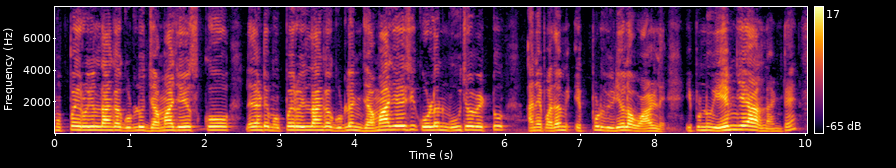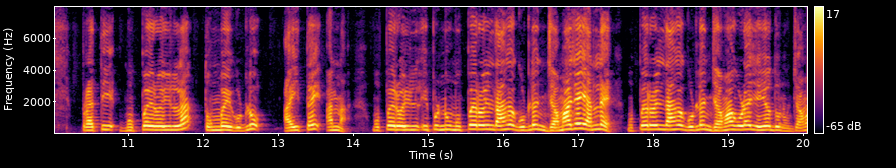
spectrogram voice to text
ముప్పై రోజుల దాకా గుడ్లు జమ చేసుకో. లేదంటే ముప్పై రోజుల దాకా గుడ్లను జమ చేసి కోళ్ళను కూర్చోబెట్టు అనే పదం ఎప్పుడు వీడియోలో వాడలే. ఇప్పుడు నువ్వు ఏం చేయాలంటే ప్రతి ముప్పై రోజుల్లో తొంభై గుడ్లు అవుతాయి అన్న. ముప్పై రోజులు ఇప్పుడు నువ్వు ముప్పై రోజుల దాకా గుడ్లను జమ చేయి అనలే. ముప్పై రోజుల దాకా గుడ్లను జమ కూడా చేయొద్దు నువ్వు. జమ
